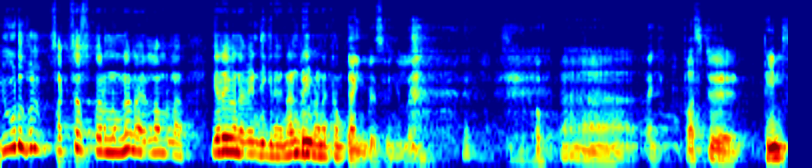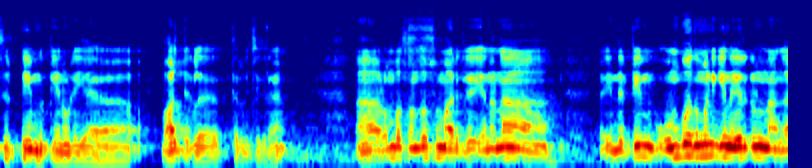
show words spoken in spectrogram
பியூட்டிஃபுல் சக்ஸஸ் பெறணும்னு நான் எல்லாம் இறைவனை வேண்டிக்கிறேன். நன்றி வணக்கம். தேங்க் பேசுவீங்கல்ல? ஃபஸ்ட்டு டீம்ஸ் டீமுக்கு என்னுடைய வாழ்த்துக்களை தெரிவிச்சுக்கிறேன். ரொம்ப சந்தோஷமாக இருக்குது என்னென்னா இந்த டீம் ஒம்பது மணிக்கு என்ன இருக்கணும்னாங்க.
